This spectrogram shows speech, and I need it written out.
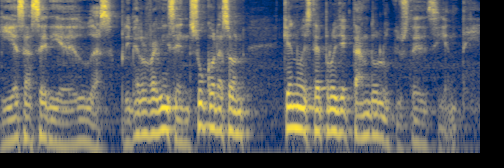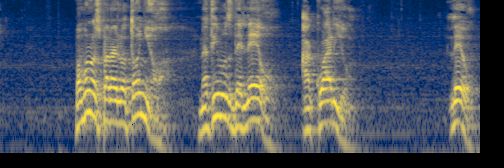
y esa serie de dudas. Primero revise en su corazón que no esté proyectando lo que usted siente. Vámonos para el otoño. Nativos de Leo, Acuario. Leo,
